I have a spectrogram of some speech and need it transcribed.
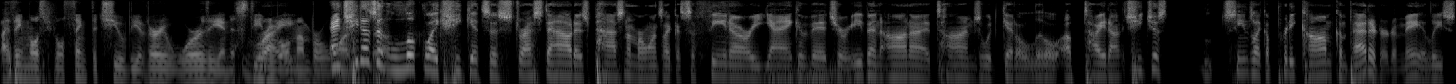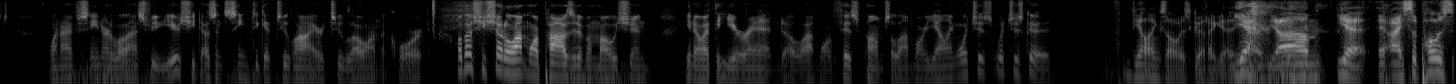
I think most people think that she would be a very worthy and estimable right. number one. And she doesn't so. look like she gets as stressed out as past number ones like a Safina or a Jankovic or even Ana at times would get a little uptight on. She just seems like a pretty calm competitor to me, at least when I've seen her the last few years. She doesn't seem to get too high or too low on the court. Although she showed a lot more positive emotion, you know, at the year end, a lot more fist pumps, a lot more yelling, which is which is good yelling's always good, I guess. Yeah. um, yeah. I suppose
